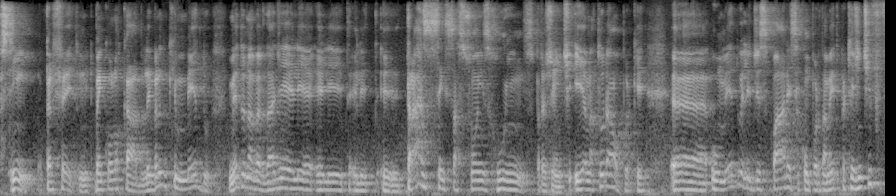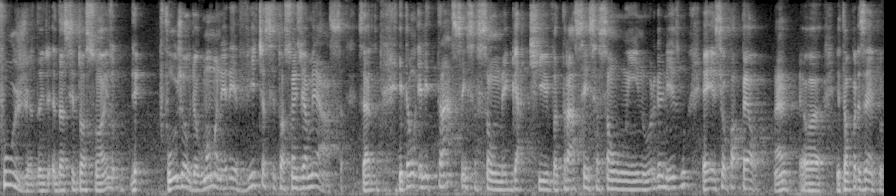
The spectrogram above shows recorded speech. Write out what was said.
Sim, perfeito, muito bem colocado. Lembrando que medo, medo na verdade ele, ele, ele, ele traz sensações ruins para gente e é natural porque é, o medo ele dispara esse comportamento para que a gente fuja das situações, fuja ou de alguma maneira evite as situações de ameaça, certo? Então ele traz sensação negativa, traz sensação ruim no organismo, é esse é o papel, né? É, então, por exemplo,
